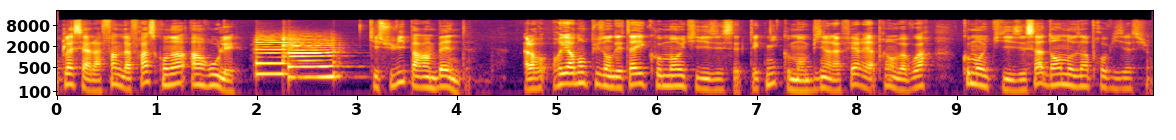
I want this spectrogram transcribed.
Donc là, c'est à la fin de la phrase qu'on a un roulé, qui est suivi par un bend. Alors regardons plus en détail comment utiliser cette technique, comment bien la faire, et après on va voir comment utiliser ça dans nos improvisations.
